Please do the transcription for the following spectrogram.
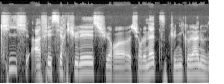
qui a fait circuler sur, le net que Nicolas nous,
